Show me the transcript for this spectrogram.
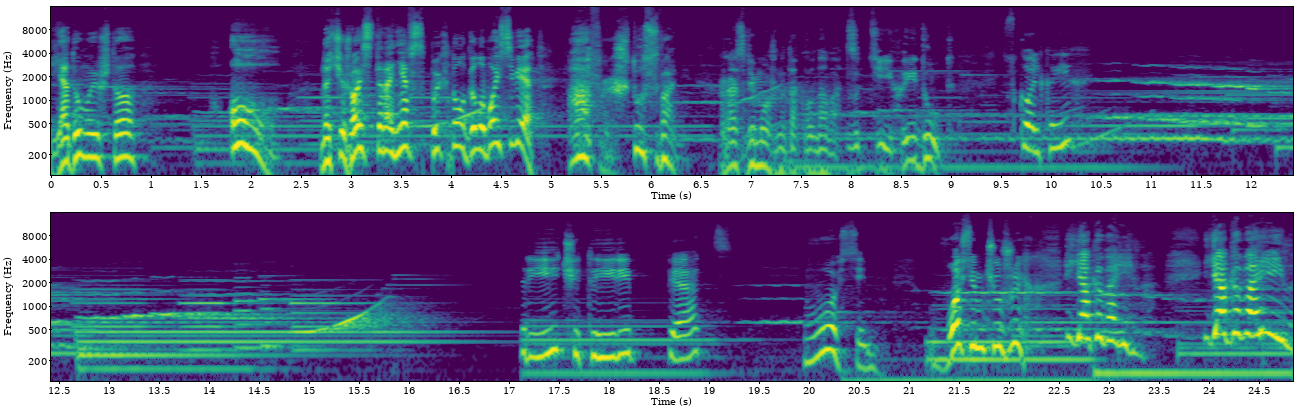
Я думаю, что... О, на чужой стороне вспыхнул голубой свет. Афра, что с вами? Разве можно так волноваться? Ну, тихо, идут. Сколько их? Три, четыре, пять, восемь. Восемь чужих. Я говорила, я говорила.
